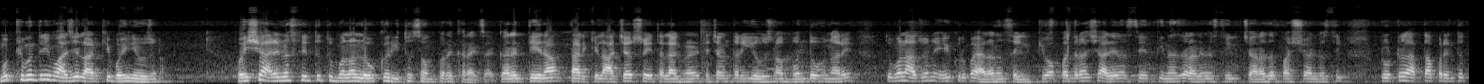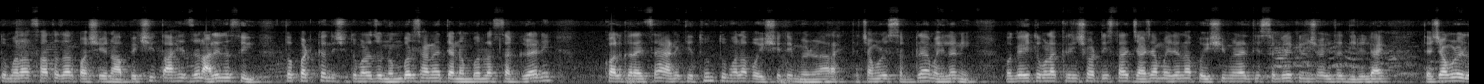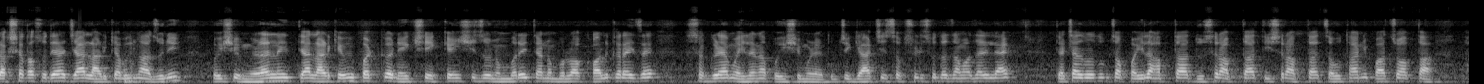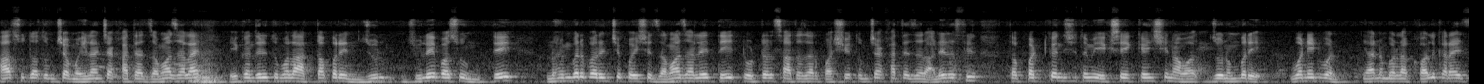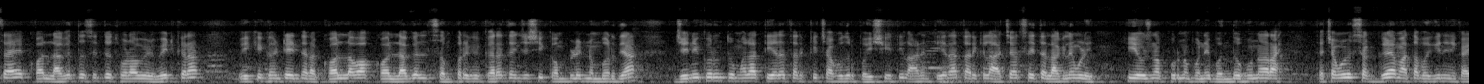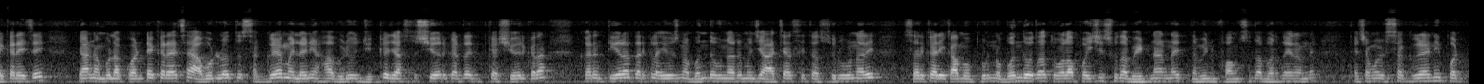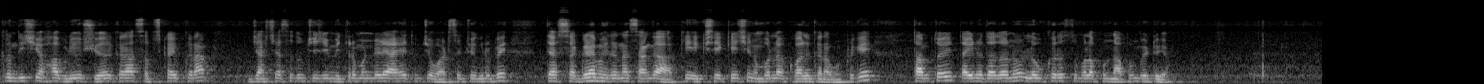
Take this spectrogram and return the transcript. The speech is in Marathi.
मुख्यमंत्री माझी लाडकी बहीण योजना. पैसे आले नसतील तर तुम्हाला लवकर इथं संपर्क करायचा आहे. कारण तेरा तारखेला आचारसंहिता लागणार आहे. त्याच्यानंतर ही योजना बंद होणार आहे. तुम्हाला अजून एक रुपये आला नसेल किंवा पंधराशे आले नसतील तीन हजार आले नसतील चार हजार पाचशे आले नसतील टोटल आतापर्यंत तुम्हाला सात हजार पाचशे येणं अपेक्षित आहे. जर आले नसतील तर पटकन दिवशी तुम्हाला जो नंबर सांगणार त्या नंबरला सगळ्यांनी कॉल करायचा आहे आणि तिथून तुम्हाला पैसे ते मिळणार आहे त्याच्यामुळे सगळ्या महिलांनी बघा हे तुम्हाला स्क्रीनशॉट दिसतात. ज्या ज्या महिलांना पैसे मिळाले ते सगळे स्क्रीनशॉट इथं दिलेले आहे त्याच्यामुळे लक्षात असू द्या ज्या लाडक्या बहिणीला अजूनही पैसे मिळाले नाही त्या लाडक्या बहीण पटकन एकशे एक्क्याऐंशी जो नंबर आहे त्या नंबरला कॉल करायचा आहे. सगळ्या महिलांना पैसे मिळेल. तुमची गॅसची सबसिडीसुद्धा जमा झालेली आहे. त्याच्याबरोबर तुमचा पहिला हप्ता दुसरा हप्ता तिसरा हप्ता चौथा आणि पाचवा हप्ता हा सुद्धा तुमच्या महिलांच्या खात्यात जमा झाला आहे. एकंदरीत तुम्हाला आत्तापर्यंत जुल जुलैपासून ते नोव्हेंबरपर्यंतचे पैसे जमा झाले. ते टोटल सात हजार पाचशे तुमच्या खात्यात जर आले नसतील तर पटकन दिवशी तुम्ही एकशे एक्क्याऐंशी नावा जो नंबर आहे वन एट वन या नंबरला कॉल करायचा आहे. कॉल लागत नसेल तर थोडा वेळ वेट करा. एक एक घंट्याने त्याला कॉल लावा. कॉल लागेल संपर्क करा. त्यांच्याशी कंप्लेंट नंबर द्या. जेणेकरून तुम्हाला तेरा तारखेच्या अगोदर पैसे येतील आणि तेरा तारखेला आचारसंहिता लागल्यामुळे ही योजना पूर्णपणे बंद होणार आहे. त्याच्यामुळे सगळ्या माता भगिनींनी काय करायचं आहे या नंबरला कॉन्टॅक्ट करायचा आहे. आवडलं तर सगळ्या महिलांनी हा व्हिडिओ जितका जास्त शेअर करता तितका शेअर करा. कारण तेरा तारखेला योजना बंद होणार म्हणजे आचारसंहिता सुरू होणार आहे. सरकारी कामं पूर्ण बंद होतात. तुम्हाला पैसेसुद्धा भेटणार नाहीत. नवीन फॉर्मसुद्धा भरता येणार नाही त्याच्यामुळे सगळ्यांनी पटकन दिवशी हा व्हिडिओ शेअर करा सबस्क्राईब करा. जास्तीत जास्त तुमचे जे मित्रमंडळी आहे तुमचे व्हॉट्सअपचे ग्रुप आहे त्या सगळ्या महिलांना सांगा की एकशे एक्क्याऐंशी नंबरला कॉल करा म्हणून. ठीक आहे? थांबतोय. ताईनो दादानो लवकरच तुम्हाला पुन्हा आपण भेटूया.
